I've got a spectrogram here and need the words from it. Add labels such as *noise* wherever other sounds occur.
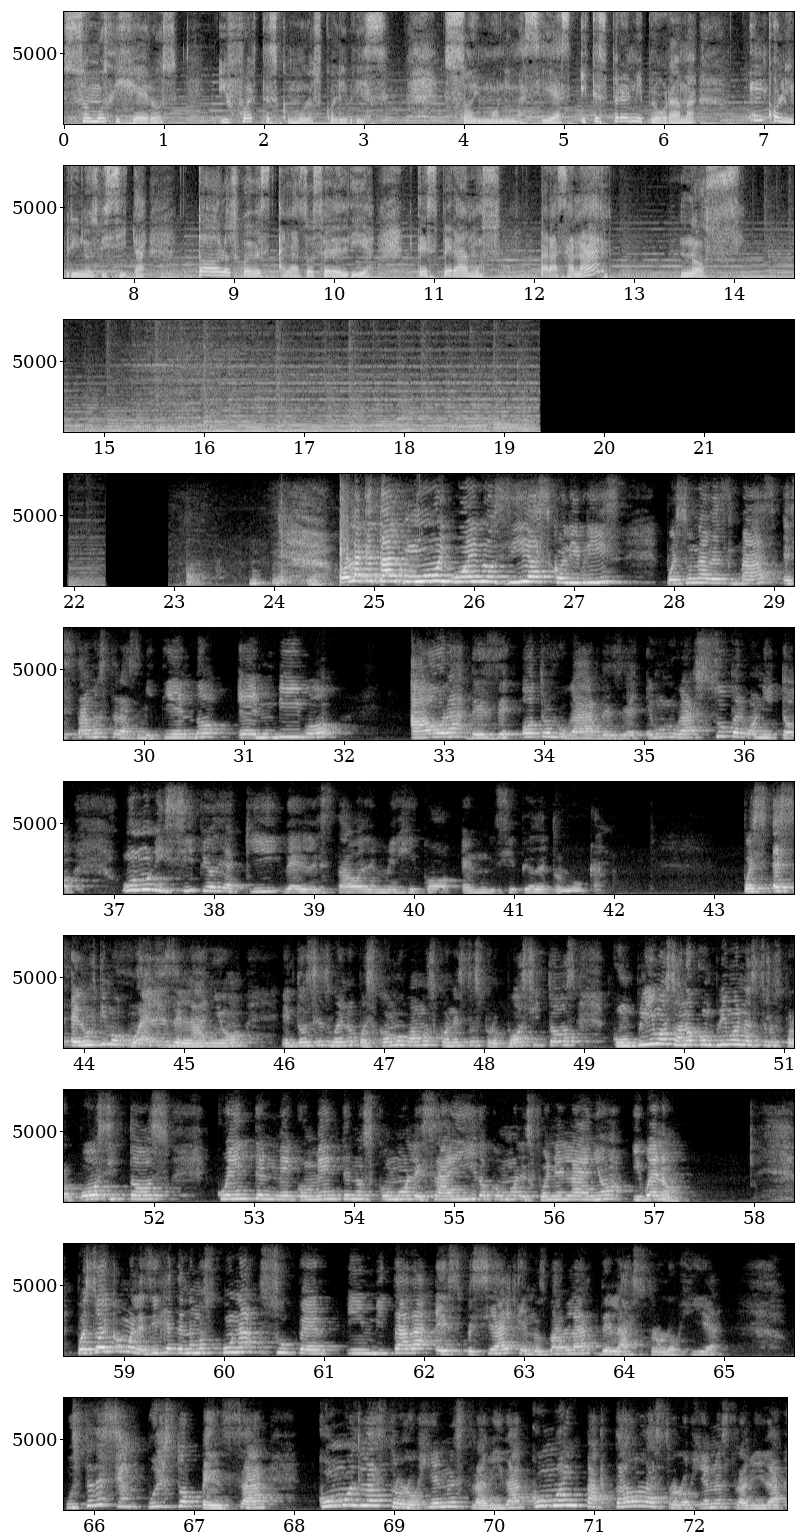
Somos ligeros y fuertes como los colibríes. Soy Moni Macías y te espero en mi programa Un colibrí nos visita todos los jueves a las 12 del día. Te esperamos para sanar nos. Hola, ¿qué tal? Muy buenos días, colibrís. Pues una vez más estamos transmitiendo en vivo, ahora desde otro lugar, desde un lugar súper bonito, un municipio de aquí del Estado de México, el municipio de Toluca. Pues es el último jueves del año, entonces, bueno, pues ¿cómo vamos con estos propósitos? ¿Cumplimos o no cumplimos nuestros propósitos? Cuéntenme, coméntenos cómo les ha ido, cómo les fue en el año. Y bueno, pues hoy, como les dije, tenemos una súper invitada especial que nos va a hablar de la astrología. Ustedes se han puesto a pensar cómo es la astrología en nuestra vida, cómo ha impactado la astrología en nuestra vida,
